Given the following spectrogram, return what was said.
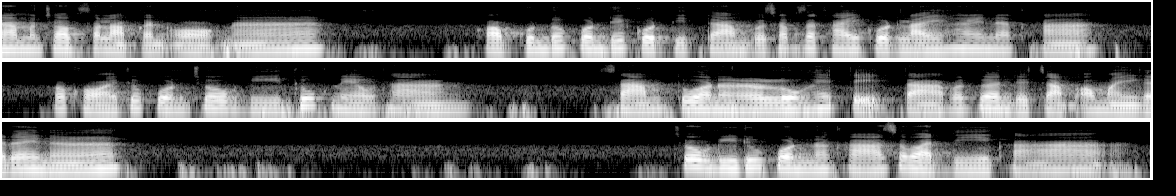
นะ มันชอบสลับกันออกนะ ขอบคุณทุกคนที่กดติดตามกดซับสไครต์กดไลค์ให้นะคะ ก็ขอให้ทุกคนโชคดีทุกแนวทางสามตัวนะเราลงให้ติดตาเพื่อนๆจะจับเอาใหม่ก็ได้นะ โชคดีทุกคนนะคะ สวัสดีค่ะ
